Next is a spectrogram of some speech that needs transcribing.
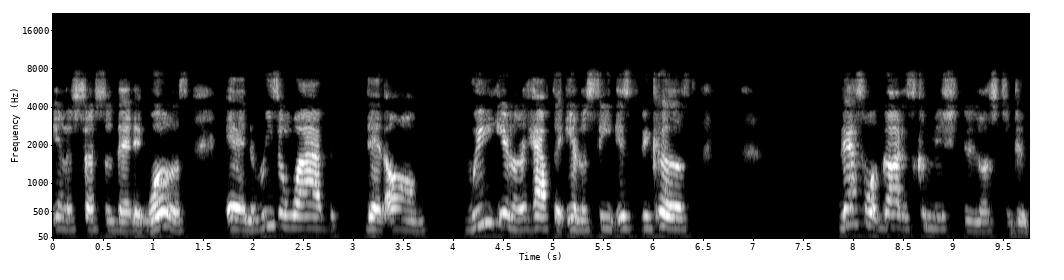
intercessor that it was, and the reason why that um we inter- have to intercede is because that's what God is commissioning us to do.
